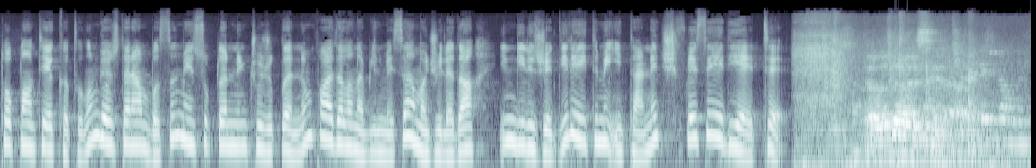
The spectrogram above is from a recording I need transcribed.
toplantıya katılım gösteren basın mensuplarının çocuklarının faydalanabilmesi amacıyla da İngilizce dil eğitimi internet şifresi hediye etti. Öyle.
